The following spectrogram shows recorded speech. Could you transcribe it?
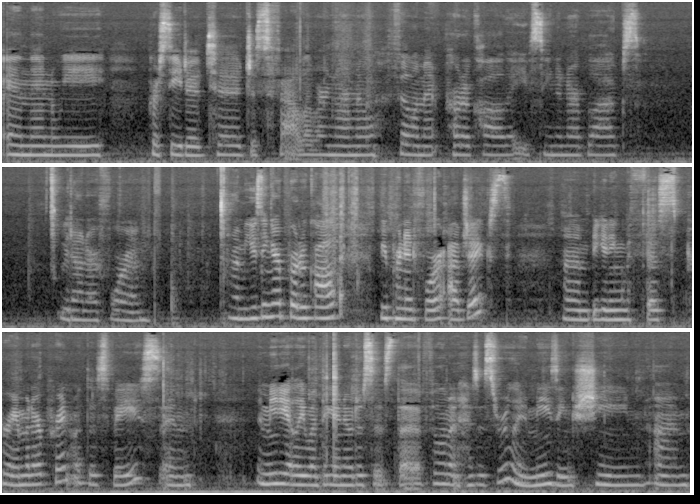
and then we proceeded to just follow our normal filament protocol that you've seen in our blogs and on our forum. Um, using our protocol, we printed four objects um, beginning with this parameter print with this vase and immediately one thing I noticed is the filament has this really amazing sheen. I'm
